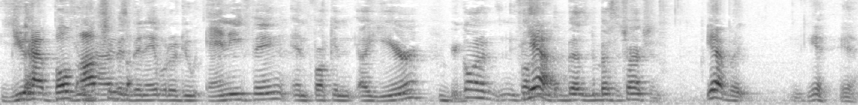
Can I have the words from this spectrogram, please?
You have both You options. haven't been able to do anything in fucking a year. You're going to fucking Yeah. the, best, the best attraction. Yeah, but yeah, yeah.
